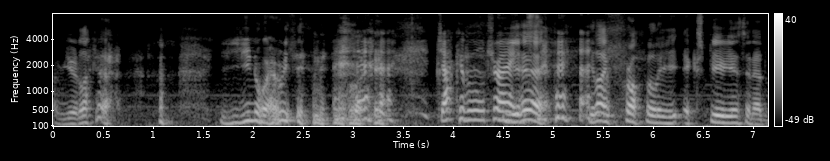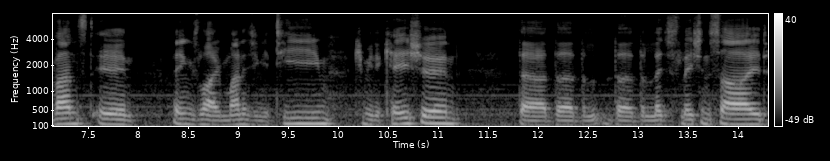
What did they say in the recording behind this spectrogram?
I mean, you're like a, you know everything. Jack of all trades. yeah, you're like properly experienced and advanced in things like managing a team, communication, the the the, the, the legislation side.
